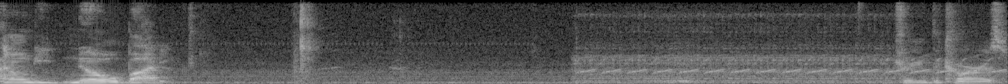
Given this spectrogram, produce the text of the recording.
I don't need nobody. Retrieve the cars.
